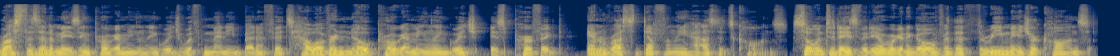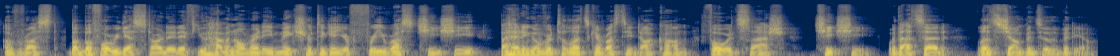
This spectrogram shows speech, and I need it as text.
Rust is an amazing programming language with many benefits, however no programming language is perfect and Rust definitely has its cons. So in today's video, we're going to go over the three major cons of Rust. But before we get started, if you haven't already, make sure to get your free Rust cheat sheet by heading over to letsgetrusty.com forward slash cheat sheet. With that said, Let's jump into the video.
